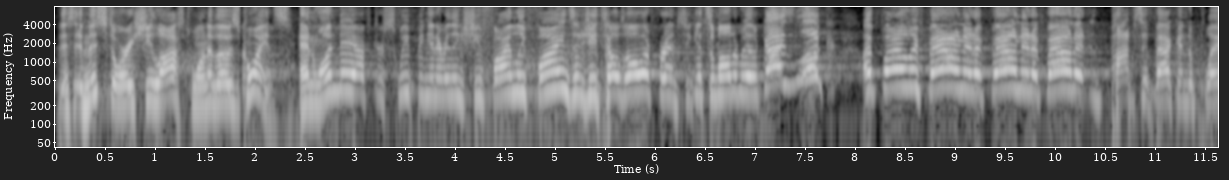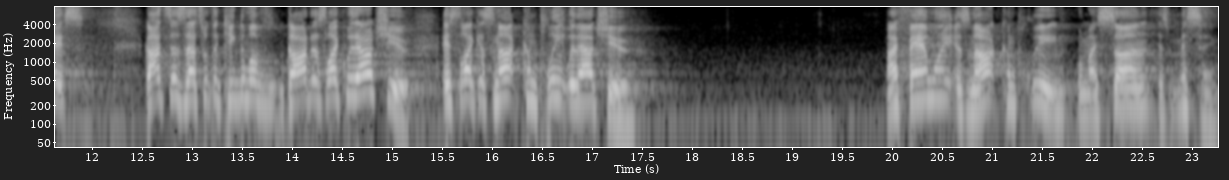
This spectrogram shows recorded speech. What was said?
this, in this story, she lost one of those coins. And one day after sweeping and everything, she finally finds it and she tells all her friends, she gets them all together, guys, look, I finally found it, I found it, I found it, and pops it back into place. God says that's what the kingdom of God is like without you. It's like it's not complete without you. My family is not complete when my son is missing.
